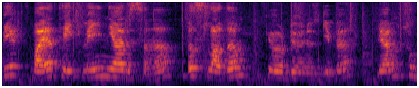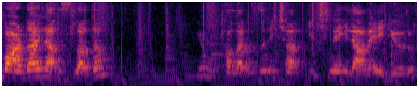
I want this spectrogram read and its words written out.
bir bayat ekmeğin yarısını ısladım gördüğünüz gibi. Yarım su bardağıyla ısladım. Yumurtalarımızın içine ilave ediyoruz.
